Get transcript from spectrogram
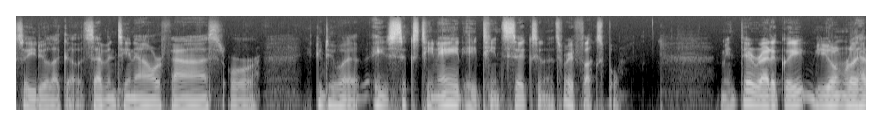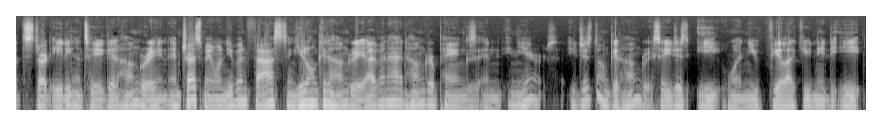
So, you do like a 17 hour fast, or you can do a 8, 16, 8, 18, 6, and it's very flexible. I mean, theoretically, you don't really have to start eating until you get hungry. And, and, trust me, when you've been fasting, you don't get hungry. I haven't had hunger pangs in, in years. You just don't get hungry. So you just eat when you feel like you need to eat.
